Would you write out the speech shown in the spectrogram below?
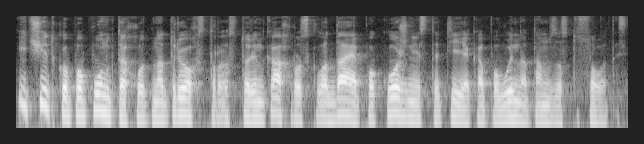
І чітко по пунктах, от на трьох сторінках розкладає по кожній статті, яка повинна там застосовуватись.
